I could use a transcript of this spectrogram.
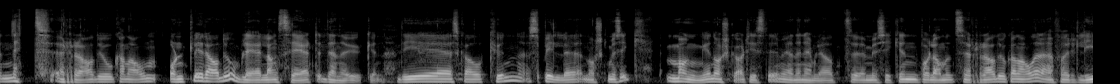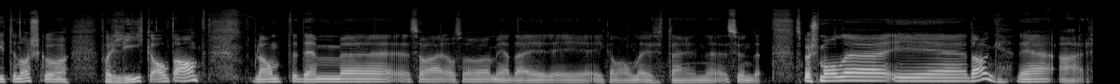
nettradiokanalen Ordentlig radio ble lansert denne uken. De skal kun spille norsk musikk. Mange norske artister mener nemlig at musikken på landets radiokanaler er for lite norsk og for lik alt annet. Blant dem eh, så er også medeier i kanalen Øystein Sunde. Spørsmålet i dag, det er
